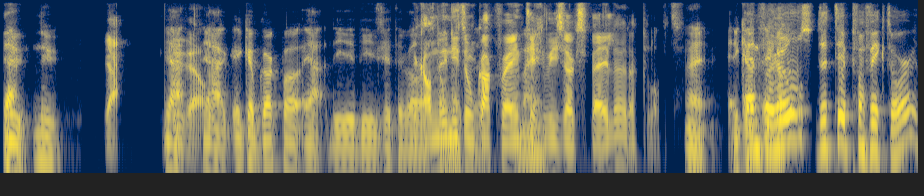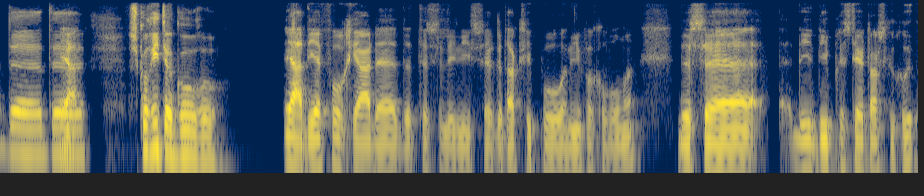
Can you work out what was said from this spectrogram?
Ja, Nu. nu. ja, Nu wel. ja, ik heb Gakpo, ja, die, die zit er wel. Je kan nu niet om eh, Gakpo heen tegen wie zou ik spelen. Dat klopt. Nee. Ik en had, ik had- Verhulst, de tip van Victor, de, de Ja. Scorito Guru. ja, die heeft vorig jaar de, de tussenlinies eh, redactiepool in ieder geval gewonnen. Dus eh, die, die presteert hartstikke goed.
